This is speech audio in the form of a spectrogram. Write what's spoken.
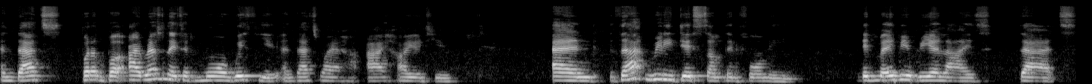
And that's but but I resonated more with you and that's why I, I hired you. And that really did something for me. It made me realize that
